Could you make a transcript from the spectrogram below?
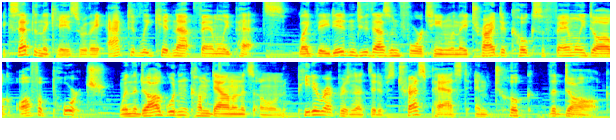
except in the case where they actively kidnap family pets, like they did in 2014 when they tried to coax a family dog off a porch. When the dog wouldn't come down on its own, PETA representatives trespassed and took the dog.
